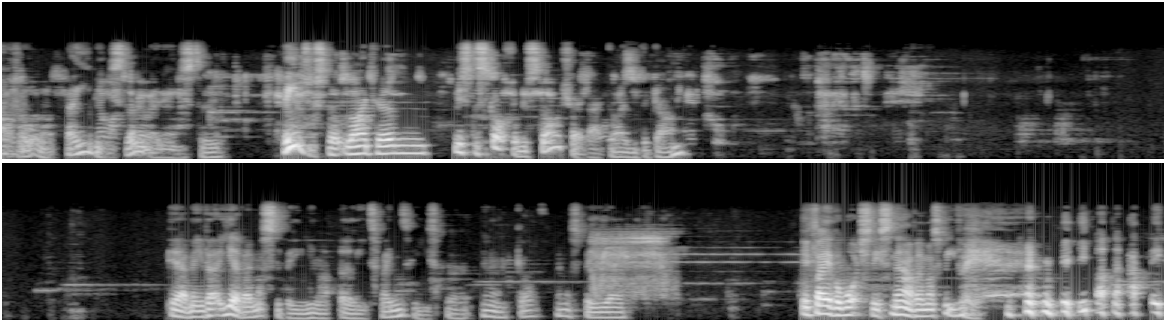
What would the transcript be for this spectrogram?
God, they look like babies, don't they, these two? He just looked like um, Mr. Scott from Star Trek, that guy with the gun. Yeah, I mean, that, yeah, they must have been, you know, early 20s, but, oh, God, they must be. Uh, if they ever watch this now, they must be very unhappy.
